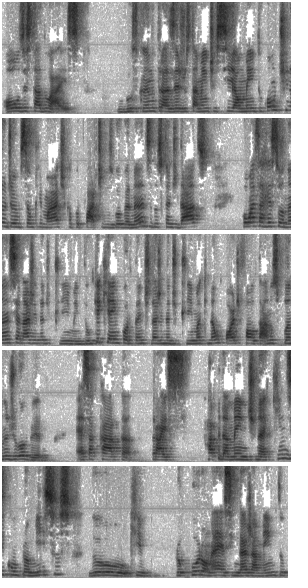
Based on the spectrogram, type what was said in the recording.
ou os estaduais, buscando trazer justamente esse aumento contínuo de ambição climática por parte dos governantes e dos candidatos, com essa ressonância na agenda de clima. Então, o que, que é importante da agenda de clima que não pode faltar nos planos de governo? Essa carta traz rapidamente né, 15 compromissos do que procuram né, esse engajamento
